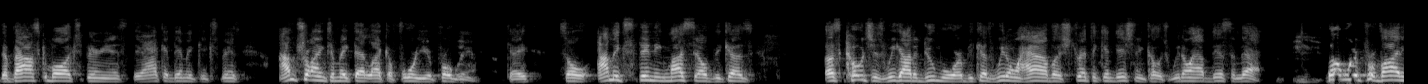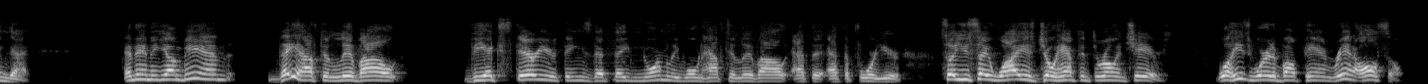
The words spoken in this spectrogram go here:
the basketball experience, the academic experience. I'm trying to make that like a four year program. Okay. So I'm extending myself because us coaches, we got to do more because we don't have a strength and conditioning coach. We don't have this and that, but we're providing that. And then the young men, they have to live out the exterior things that they normally won't have to live out at the at the four year. So you say, why is Joe Hampton throwing chairs? Well, he's worried about paying rent also.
